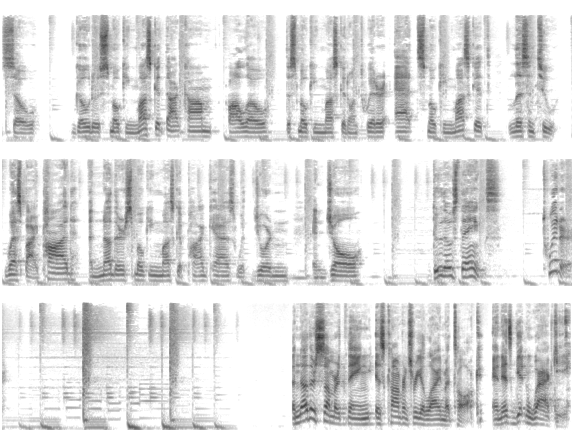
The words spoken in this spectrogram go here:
So go to smokingmusket.com, follow the Smoking Musket on Twitter at Smoking Musket. Listen to West by Pod, another Smoking Musket podcast with Jordan and Joel. Do those things. Twitter. Another summer thing is conference realignment talk, and it's getting wacky.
